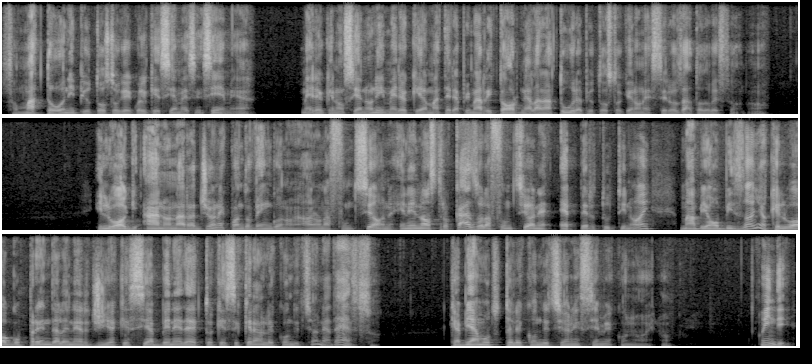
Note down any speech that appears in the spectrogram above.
Sono mattoni piuttosto che quel che sia messo insieme. Eh? Meglio che non siano lì, meglio che la materia prima ritorni alla natura piuttosto che non essere usato dove sono. No? I luoghi hanno una ragione quando vengono, hanno una funzione e nel nostro caso la funzione è per tutti noi, ma abbiamo bisogno che il luogo prenda l'energia, che sia benedetto, che si creano le condizioni adesso, che abbiamo tutte le condizioni insieme con noi. No? Quindi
